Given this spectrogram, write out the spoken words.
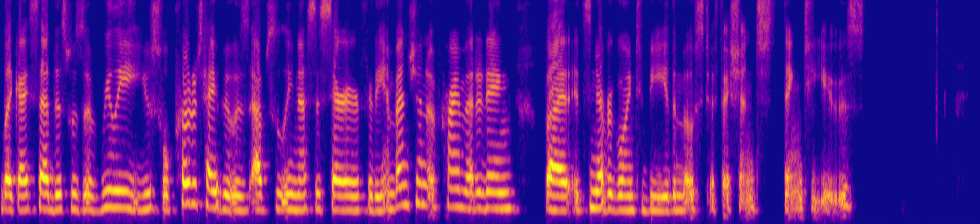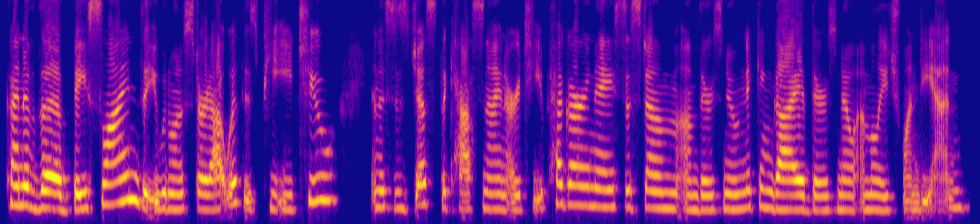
Like I said, this was a really useful prototype. It was absolutely necessary for the invention of prime editing, but it's never going to be the most efficient thing to use. Kind of the baseline that you would want to start out with is PE2, and this is just the Cas9 RT pegRNA system. Um, there's no nicking guide, there's no MLH1DN.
